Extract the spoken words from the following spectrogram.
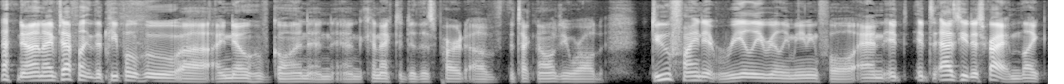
no, and I've definitely the people who uh, I know who've gone and and connected to this part of the technology world do find it really really meaningful, and it it's as you described, like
